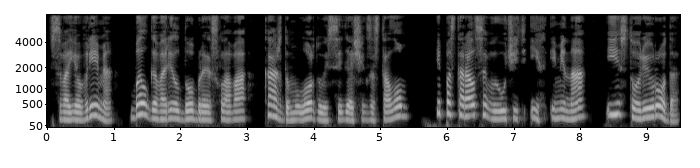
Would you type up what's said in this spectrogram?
В свое время Белл говорил добрые слова каждому лорду из сидящих за столом и постарался выучить их имена и историю рода,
